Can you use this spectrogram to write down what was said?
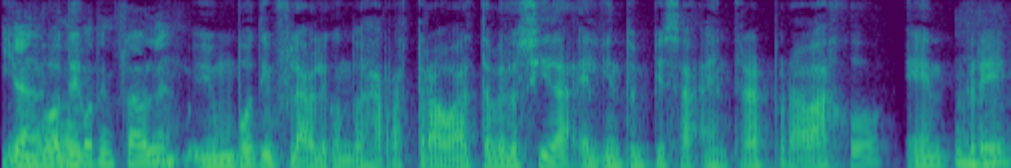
Y un bote, un bote inflable. y un bote inflable cuando es arrastrado a alta velocidad, el viento empieza a entrar por abajo entre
